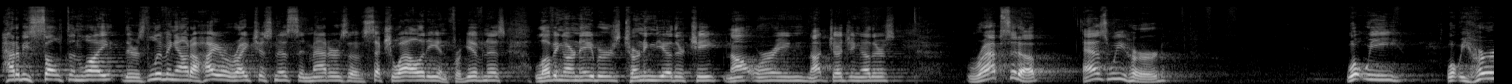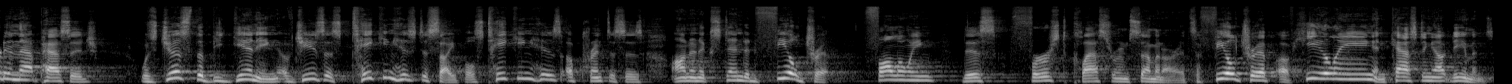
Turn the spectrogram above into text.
how to be salt and light. There's living out a higher righteousness in matters of sexuality and forgiveness, loving our neighbors, turning the other cheek, not worrying, not judging others. Wraps it up, as we heard, what we, what we heard in that passage was just the beginning of Jesus taking his disciples, taking his apprentices on an extended field trip following this first classroom seminar. It's a field trip of healing and casting out demons.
